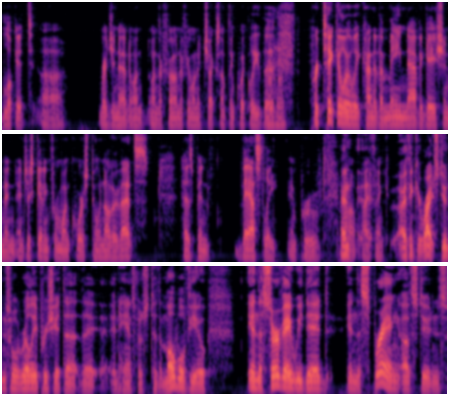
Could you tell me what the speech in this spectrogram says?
look at uh, ReggieNet on, on their phone if you want to check something quickly. The Mhm. particularly kind of the main navigation and, and just getting from one course to another that's has been vastly improved. And uh, I think. I think you're right. Students will really appreciate the the enhancements to the mobile view. In the survey we did in the spring of students,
